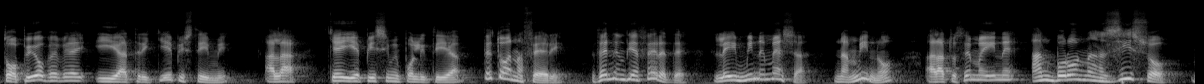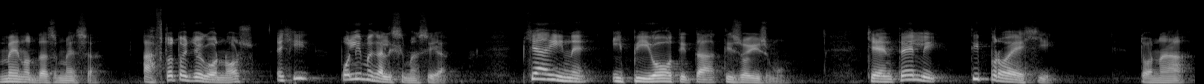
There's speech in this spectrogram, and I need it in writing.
το οποίο βέβαια η ιατρική επιστήμη αλλά και η επίσημη πολιτεία δεν το αναφέρει, δεν ενδιαφέρεται. Λέει μείνε μέσα, να μείνω, αλλά το θέμα είναι αν μπορώ να ζήσω μένοντας μέσα. Αυτό το γεγονός έχει πολύ μεγάλη σημασία. Ποια είναι η ποιότητα της ζωής μου και εν τέλει τι προέχει το να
